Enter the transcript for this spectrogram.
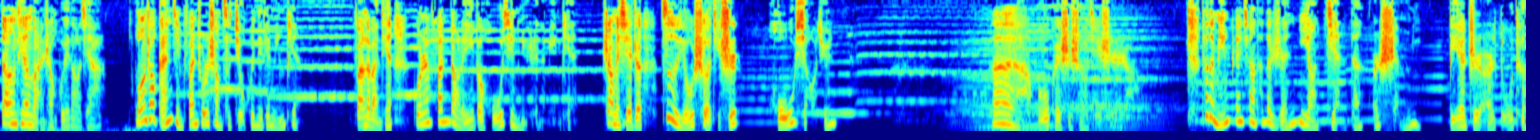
当天晚上回到家，黄超赶紧翻出了上次酒会那叠名片，翻了半天，果然翻到了一个胡姓女人的名片，上面写着“自由设计师胡小军”。哎呀，不愧是设计师啊！他的名片像他的人一样简单而神秘，别致而独特，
